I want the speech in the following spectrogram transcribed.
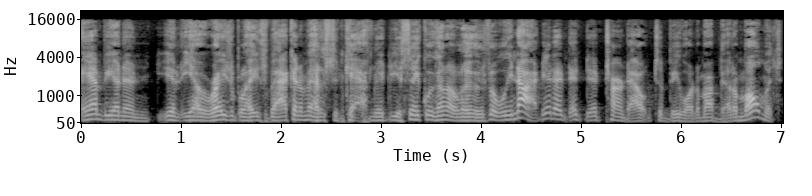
Ambien and you know razor blades back in the medicine cabinet. You think we're going to lose, but we're not. It, it, it, turned out to be one of my better moments,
